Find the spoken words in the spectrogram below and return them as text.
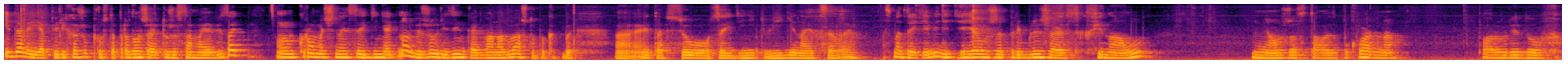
И далее я перехожу, просто продолжаю то же самое вязать, кромочные соединять, но вяжу резинкой 2 на 2, чтобы как бы а, это все соединить в единое целое. Смотрите, видите, я уже приближаюсь к финалу. У меня уже осталось буквально пару рядов.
